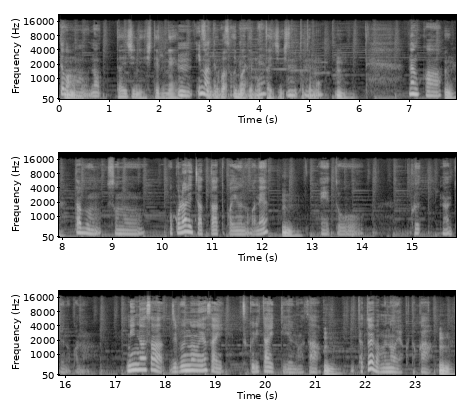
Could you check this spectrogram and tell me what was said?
ては思うの。大事にしてるね。うん、今でもね。今でも大事にしてる、うんとても。うん、なんかうん、多分その怒られちゃったとかいうのがねうん、えっ、とくなんていうのかな。みんなさ自分のお野菜作りたいっていうのはさうん、例えば無農薬とかうん、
